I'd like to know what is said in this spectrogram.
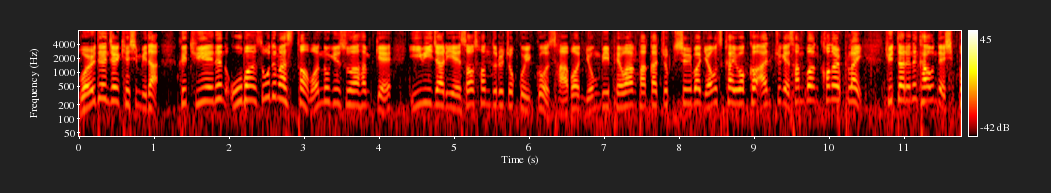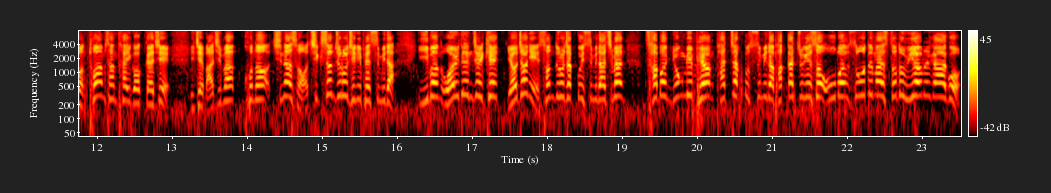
월드 엔젤 캣입니다. 그 뒤에는 5번 소드마스터 원노 기수와 함께 2위 자리에서 선두를 쫓고 있고 4번 용비 패왕 바깥쪽 7번 영 스카이워커 안쪽에 3번 커널 플라이 뒤따르는 가운데 10번 토함산 타이거까지 이제 마지막 코너 지나서 직선주로 진입했습니다. 2번 월드엔젤 캣 여전히 선두로 잡고 있습니다. 하지만 4번 용비 패왕 바짝 붙습니다. 바깥쪽에서 5번 소드마스터도 위협을 가하고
